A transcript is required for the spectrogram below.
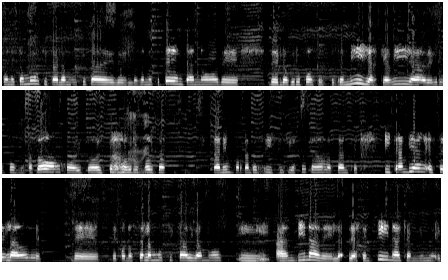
con esta música, la música de, de los años 70, ¿no? De, de los grupos este, semillas que había, de grupos Bucasonjo y todos estos ah, grupos tan, tan, importantes, sí, sí, sí, he escuchado bastante. Y también este lado de de, de, conocer la música, digamos, y andina de, la, de Argentina, que a mí me,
